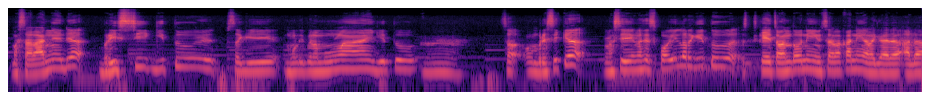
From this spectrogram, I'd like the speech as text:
Masalahnya dia berisik gitu, pas lagi mulai film mulai gitu. Hmm. So, berisiknya ngasih ngasih spoiler gitu. Kayak contoh nih misalkan nih lagi ada ada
